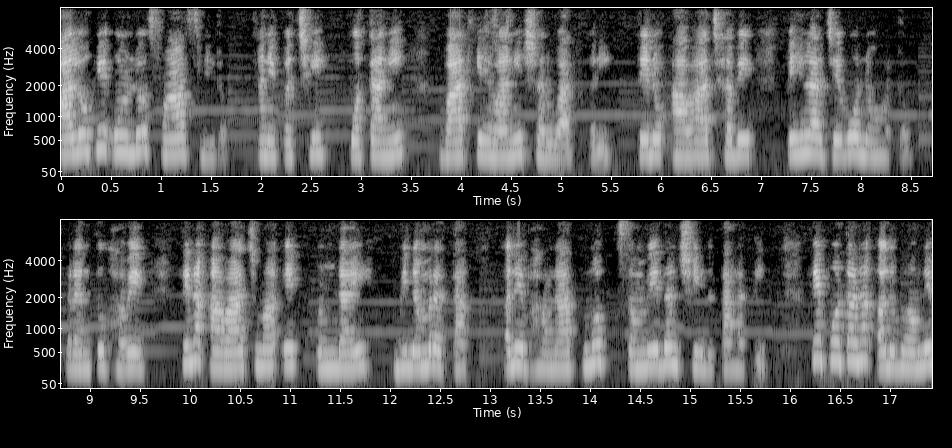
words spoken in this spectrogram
આલોકે ઊંડો શ્વાસ લીધો અને પછી પોતાની વાત કહેવાની શરૂઆત કરી. તેનો અવાજ હવે પહેલા જેવો ન હતો, પરંતુ હવે તેના અવાજમાં એક ઊંડાઈ, વિનમ્રતા અને ભાવનાત્મક સંવેદનશીલતા હતી. તે પોતાના અનુભવને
